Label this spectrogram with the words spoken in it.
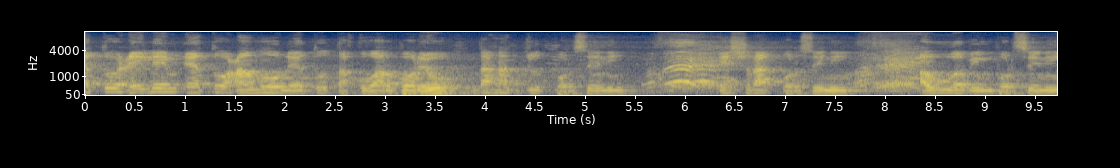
এত এলেম এত আমল, এত তাকওয়ার পরেও তাহাজ্জুদ পড়ছেনি, ইশরাক পড়ছেনি, আউয়াবিন পড়ছেনি।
